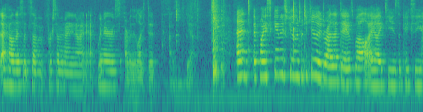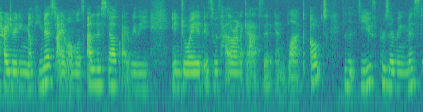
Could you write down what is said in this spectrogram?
I found this at seven for $7.99 at Winners. I really liked it. I, yeah. And if my skin is feeling particularly dry that day as well, I like to use the Pixi Hydrating Milky Mist. I am almost out of this stuff. I really enjoy it. It's with hyaluronic acid and black oat. Says it's youth preserving mist.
